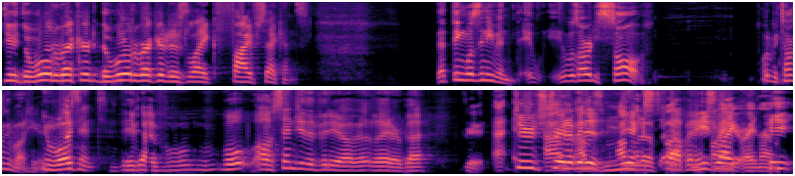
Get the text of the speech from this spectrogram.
Dude, the world record, the world record is like five seconds. That thing wasn't even. It, it was already solved. What are we talking about here, It wasn't. It, uh, well, I'll send you the video of it later, but dude? I, dude, straight I'm- up, it I'm- is I'm mixed up, and he's like, it right now. he,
